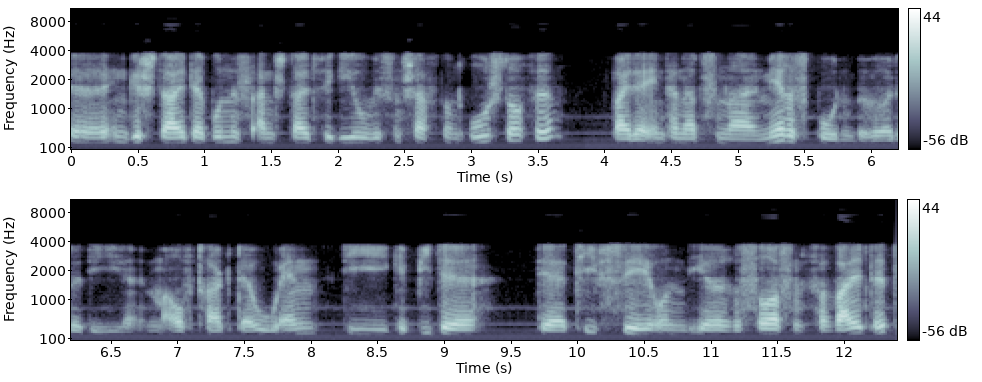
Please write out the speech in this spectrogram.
äh, in Gestalt der Bundesanstalt für Geowissenschaft und Rohstoffe bei der Internationalen Meeresbodenbehörde, die im Auftrag der UN die Gebiete der Tiefsee und ihre Ressourcen verwaltet,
